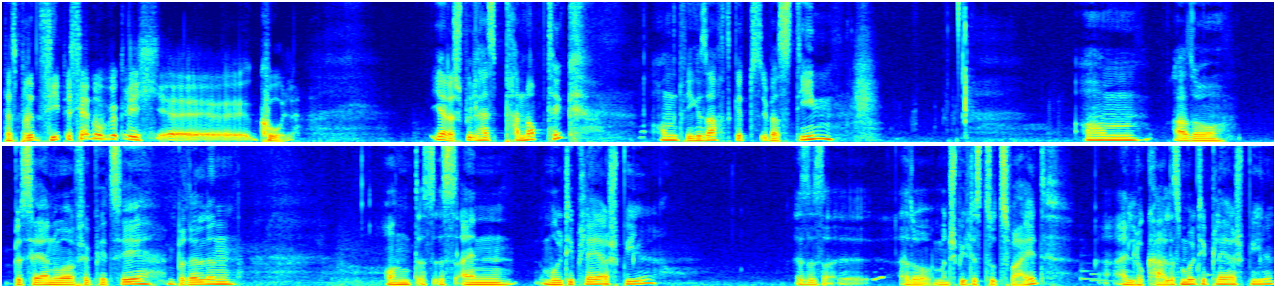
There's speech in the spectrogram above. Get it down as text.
das Prinzip ist ja nun wirklich äh, cool. Ja, das Spiel heißt Panoptic und wie gesagt, gibt es über Steam. Ähm, also bisher nur für PC-Brillen und es ist ein Multiplayer-Spiel. Es ist, äh, also man spielt es zu zweit, ein lokales Multiplayer-Spiel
